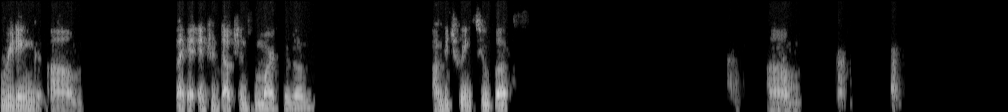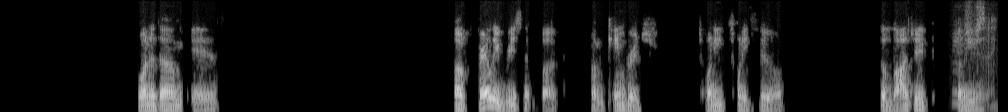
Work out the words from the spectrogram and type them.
reading um like an introduction to Marxism. I'm between two books. Um, one of them is a fairly recent book from Cambridge, 2022. The Logic, let me, Interesting.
